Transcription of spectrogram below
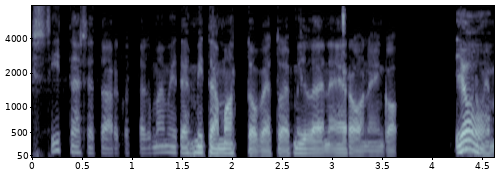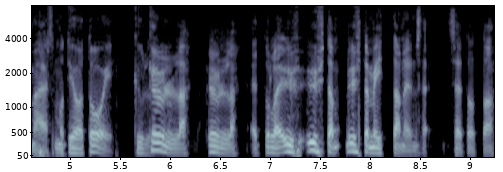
sitä se tarkoittaa, kun mä mietin, mitä mattoveto, että millainen ero niin kuin Joo. mutta joo toi, kyllä. Kyllä, kyllä. Että tulee yh, yhtä, yhtä mittainen se, se tota,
